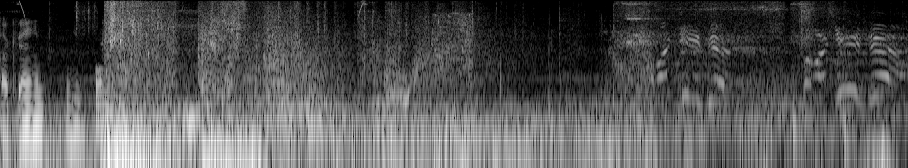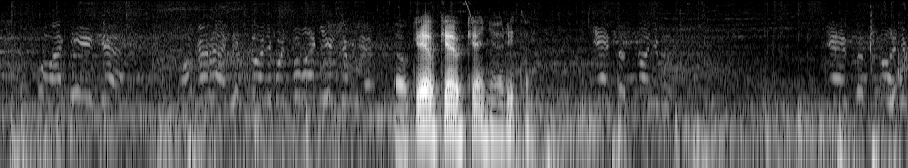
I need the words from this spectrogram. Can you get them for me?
Так, я не, не помню. Окей, окей, окей, не ори ты. Есть? Есть тут кто-нибудь?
